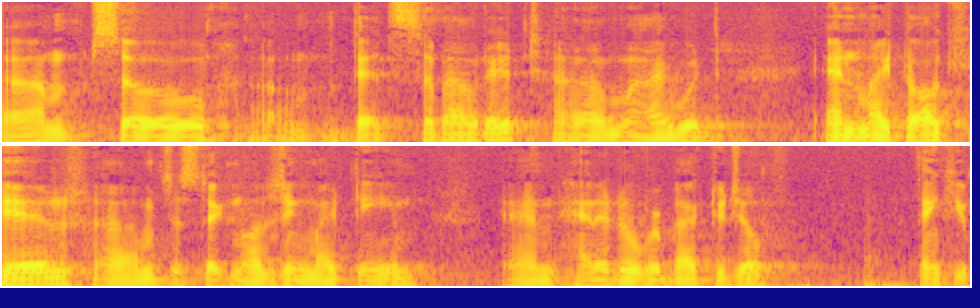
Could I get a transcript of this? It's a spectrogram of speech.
Um, so um, that's about it. Um, I would end my talk here, just acknowledging my team, and hand it over back to Joe. Thank you.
